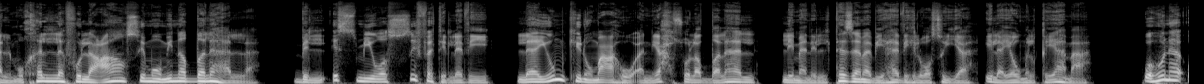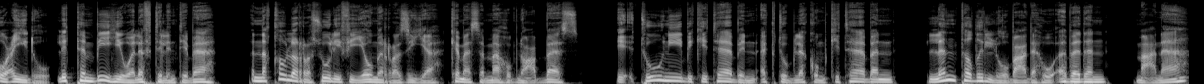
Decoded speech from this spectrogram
المخلف العاصم من الضلال بالاسم والصفة الذي لا يمكن معه أن يحصل الضلال لمن التزم بهذه الوصية إلى يوم القيامة. وهنا أعيد للتنبيه ولفت الانتباه أن قول الرسول في يوم الرزية كما سماه ابن عباس ائتوني بكتاب أكتب لكم كتابا لن تضلوا بعده ابدا. معناه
